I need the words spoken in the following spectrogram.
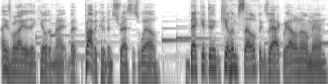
I think it's more likely they killed him, right? But probably could have been stress as well. Beckett didn't kill himself exactly. I don't know, man.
